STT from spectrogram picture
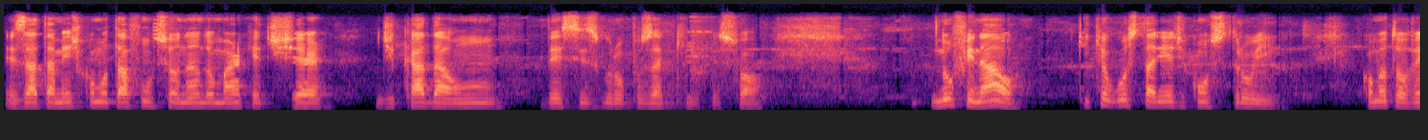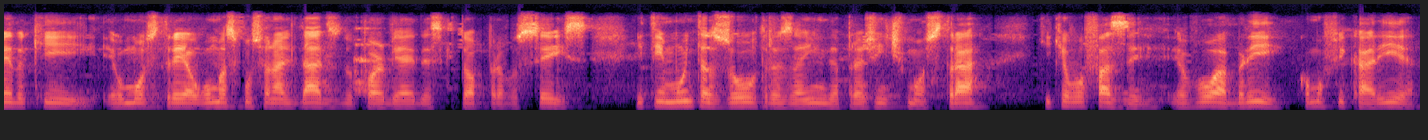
exatamente como está funcionando o market share de cada um desses grupos aqui, pessoal. No final, o que, que eu gostaria de construir? Como eu estou vendo que eu mostrei algumas funcionalidades do Power BI Desktop para vocês, e tem muitas outras ainda para a gente mostrar, o que, que eu vou fazer? Eu vou abrir como ficaria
